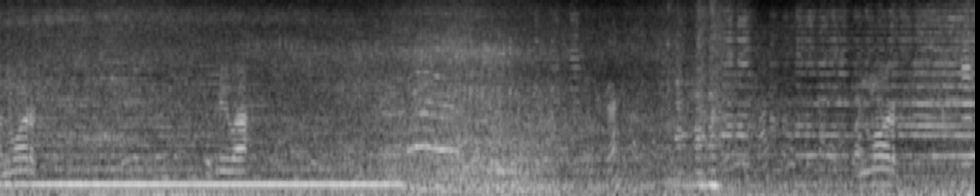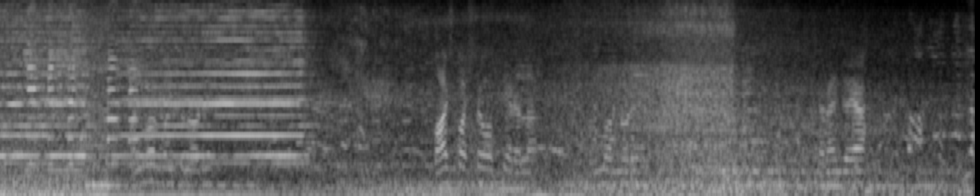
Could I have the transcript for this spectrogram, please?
one more Sugriva one more one more ಬಂತು ನೋಡಿ ಫಾಸ್ಟ್ ಫಾಸ್ಟಾಗಿ ಹೋಗ್ತೀರಲ್ಲ ಒನ್ ಮೋರ್ ನೋಡಿ ಧನಂಜಯ ಇಲ್ಲ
